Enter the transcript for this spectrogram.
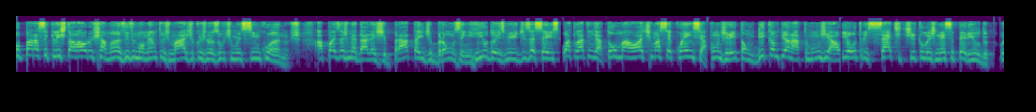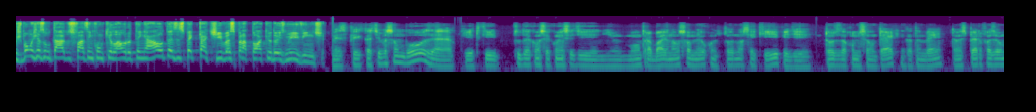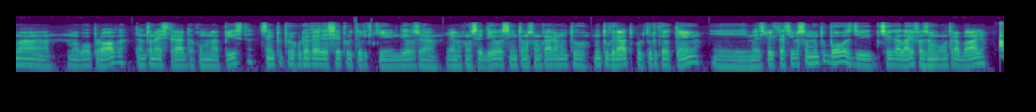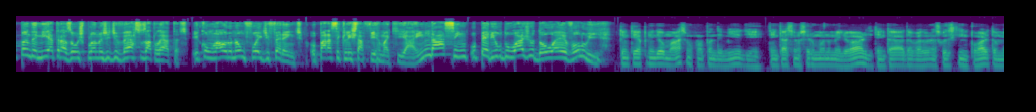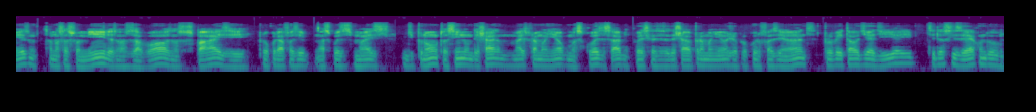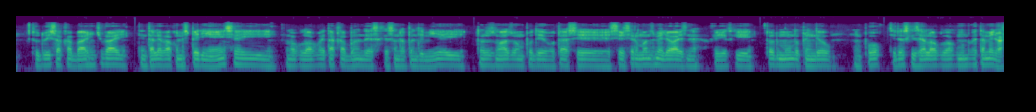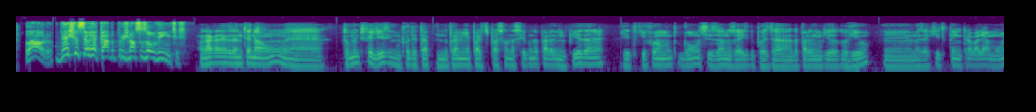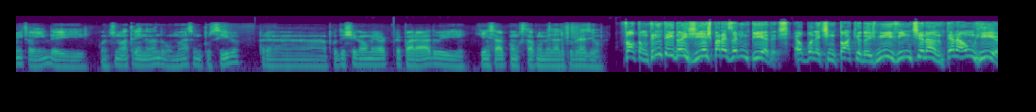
O paraciclista Lauro Xamã vive momentos mágicos nos últimos cinco anos. Após as medalhas de prata e de bronze em Rio 2016, o atleta engatou uma ótima sequência, com direito a um bicampeonato mundial e outros sete títulos nesse período. Os bons resultados fazem com que Lauro tenha altas expectativas para Tóquio 2020. Minhas expectativas são boas, é, acredito que tudo é consequência de, de, um bom trabalho, não só meu, quanto toda a nossa equipe, de todos da comissão técnica também. Então espero fazer uma, uma boa prova, tanto na estrada como na pista. Sempre procuro agradecer por tudo que Deus já, já me concedeu, assim, então sou um cara muito, muito grato por tudo que eu tenho e minhas expectativas são muito boas de chegar lá e fazer um bom trabalho. A pandemia atrasou os planos de diversos atletas, e com Lauro não foi diferente. O paraciclista afirma que, ainda assim, o período o ajudou a evoluir. Tentei aprender o máximo com a pandemia, de tentar ser um ser humano melhor, de tentar dar valor nas coisas que importam mesmo. São nossas famílias, nossos avós, nossos pais, e procurar fazer as coisas mais de pronto, assim, não deixar mais para amanhã algumas coisas, sabe? Coisas que às vezes eu deixava para amanhã, hoje eu procuro fazer antes. Aproveitar o dia a dia e, se Deus quiser, quando tudo isso acabar, a gente vai tentar levar como experiência e logo logo vai estar tá acabando essa questão da pandemia e todos nós vamos poder voltar a ser, ser ser humanos melhores, né? Acredito que todo mundo aprendeu um pouco. Se Deus quiser, logo, logo o mundo vai estar tá melhor. Lauro, deixa o seu recado para os nossos ouvintes. Olá, galera da Antena 1. É... Tô muito feliz em poder estar tá indo para minha participação na segunda Paralimpíada, né? Acredito que foram muito bons esses anos aí depois da, da Paralimpíada do Rio, é, mas acredito que tem que trabalhar muito ainda e continuar treinando o máximo possível para poder chegar o melhor preparado e quem sabe conquistar alguma medalha para o Brasil. Faltam 32 dias para as Olimpíadas. É o Boletim Tóquio 2020 na Antena 1 Rio.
